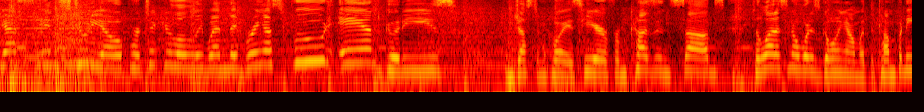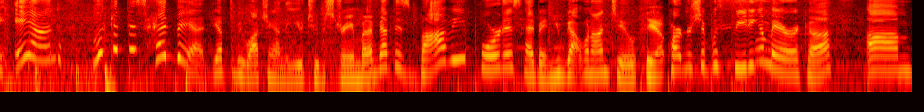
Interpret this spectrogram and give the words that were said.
Guests in studio, particularly when they bring us food and goodies. And Justin McCoy is here from Cousins Subs to let us know what is going on with the company. And look at this headband. You have to be watching on the YouTube stream, but I've got this Bobby Portis headband. You've got one on too. Yep. Partnership with Feeding America. Um,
